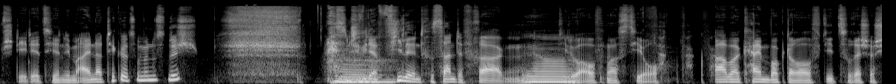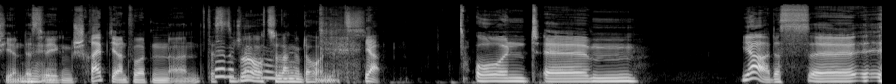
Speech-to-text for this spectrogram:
steht jetzt hier in dem einen Artikel zumindest nicht. Das sind schon wieder viele interessante Fragen, Ja. die du aufmachst hier auch. Fuck, fuck. Aber kein Bock darauf, die zu recherchieren. Deswegen schreibt die Antworten an. Das soll auch zu lange dauern jetzt. Ja. Und ähm, ja, das äh,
